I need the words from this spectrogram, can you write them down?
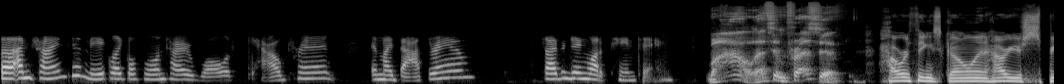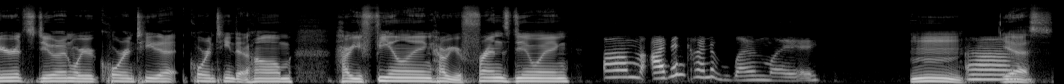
but I'm trying to make like a whole entire wall of cow print in my bathroom. So I've been doing a lot of painting. Wow, that's impressive. How are things going? How are your spirits doing? Where you're quarantined at, quarantined at home? How are you feeling? How are your friends doing? Um, I've been kind of lonely. Mm, Um, yes.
